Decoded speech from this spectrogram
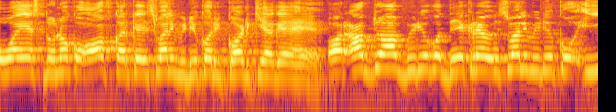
OIS दोनों को ऑफ़ करके इस वाली वीडियो को रिकॉर्ड किया गया है। और अब जो आप वीडियो को देख रहे हो, इस वाली वीडियो को ई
